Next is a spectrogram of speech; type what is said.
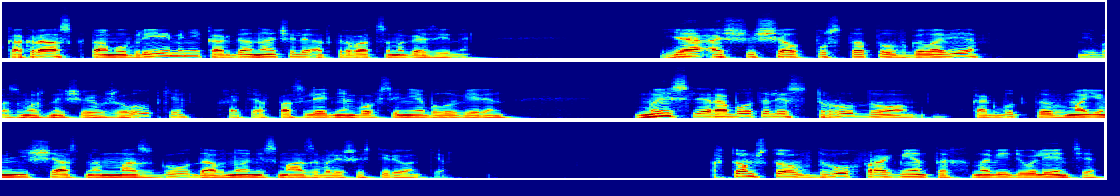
как раз к тому времени, когда начали открываться магазины. Я ощущал пустоту в голове, и, возможно, еще и в желудке, хотя в последнем вовсе не был уверен. Мысли работали с трудом, как будто в моем несчастном мозгу давно не смазывали шестеренки. В том, что в двух фрагментах на видеоленте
